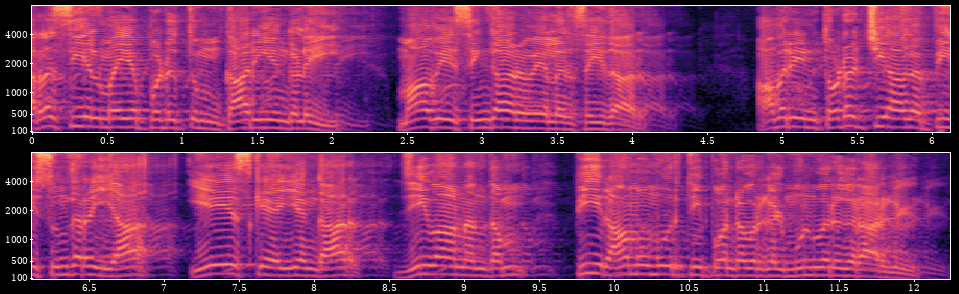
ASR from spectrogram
அரசியல் மயப்படுத்தும் காரியங்களை மாவே சிங்காரவேலர் செய்தார். அவரின் தொடர்ச்சியாக P. Sundarayya A. S. K. Iyengar Jeevanandam P. Ramamurthy போன்றவர்கள் முன்வருகிறார்கள்.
